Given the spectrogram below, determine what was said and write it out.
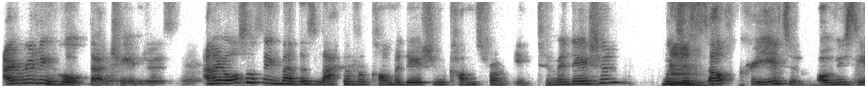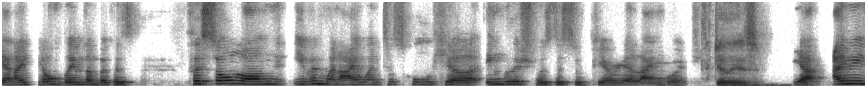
I really hope that changes. And I also think that this lack of accommodation comes from intimidation, which Mm. is self created, obviously. And I don't blame them because for so long, even when I went to school here, English was the superior language. Still is. Yeah i mean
